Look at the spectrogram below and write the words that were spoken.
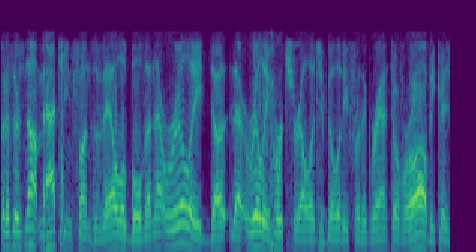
But if there's not matching funds available then that really does that really hurts your eligibility for the grant overall because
